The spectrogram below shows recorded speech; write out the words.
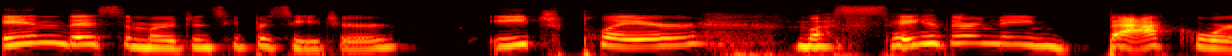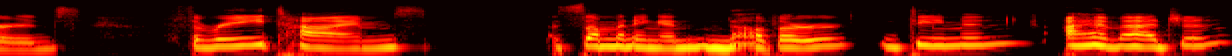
In this emergency procedure, each player must say their name backwards three times, summoning another demon, I imagine,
